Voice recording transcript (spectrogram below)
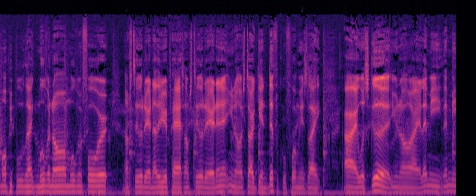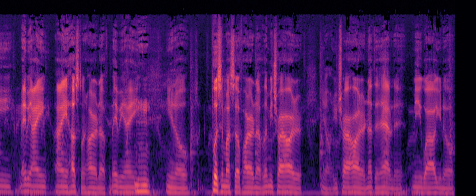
more people like moving on, moving forward. I'm still there. Another year passed, I'm still there. Then it, you know, it started getting difficult for me. It's like, all right, what's good? You know, all right, let me, let me. Maybe I ain't, I ain't hustling hard enough. Maybe I ain't, Mhm. you know, pushing myself hard enough. Let me try harder. You know, you try harder, nothing happening. Meanwhile, you know,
